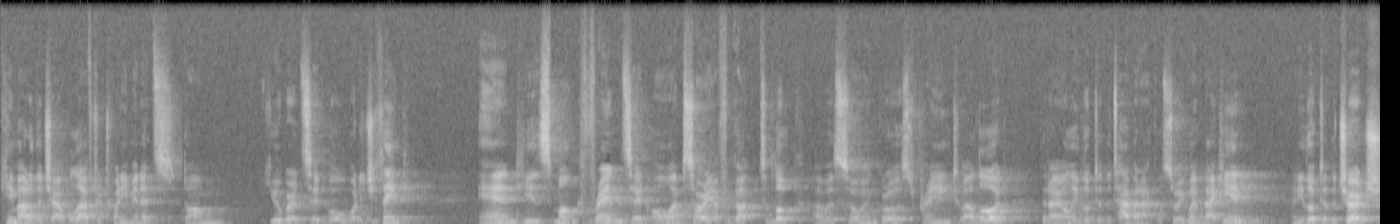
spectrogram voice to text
came out of the chapel after 20 minutes. Dom Hubert said, Well, what did you think? And his monk friend said, Oh, I'm sorry, I forgot to look. I was so engrossed praying to our Lord that I only looked at the tabernacle. So he went back in and he looked at the church,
